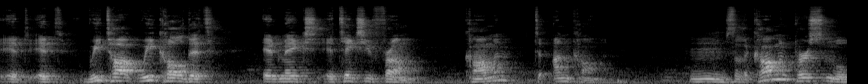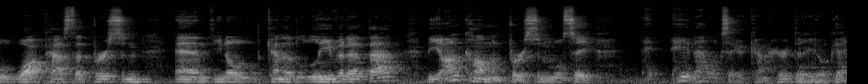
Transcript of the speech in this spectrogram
it, it we talk we called it it makes it takes you from common to uncommon so the common person will walk past that person and you know kind of leave it at that the uncommon person will say hey, hey that looks like it kind of hurt there you okay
